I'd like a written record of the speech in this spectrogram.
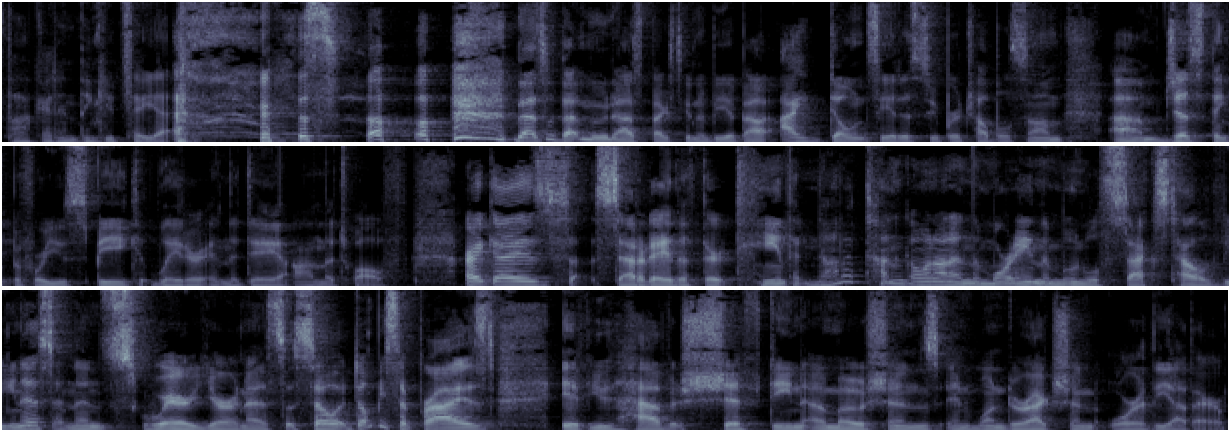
fuck, I didn't think you'd say yes. so that's what that moon aspect's gonna be about. I don't see it as super troublesome. Um, just think before you speak later in the day on the 12th. All right, guys, Saturday the 13th, not a ton going on in the morning. The moon will sextile Venus and then square Uranus. So don't be surprised if you have shifting emotions in one direction or the other.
